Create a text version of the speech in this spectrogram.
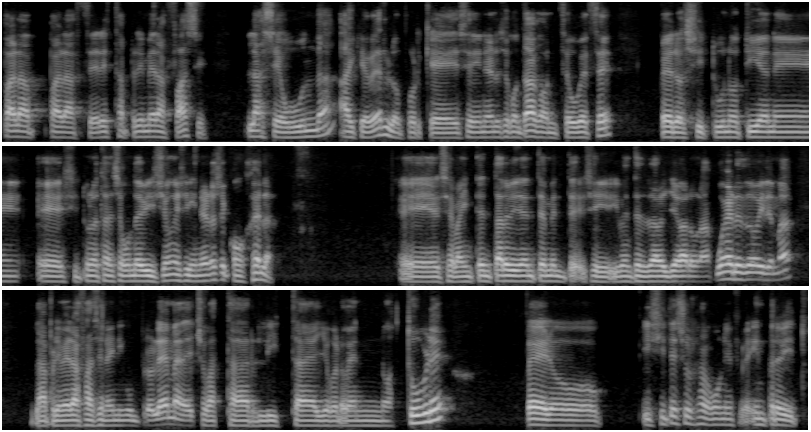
para, para hacer esta primera fase. La segunda hay que verlo, porque ese dinero se contaba con CVC, pero si tú no tienes, eh, si tú no estás en segunda división, ese dinero se congela. Eh, se va a intentar, evidentemente, se iba a intentar llegar a un acuerdo y demás. La primera fase no hay ningún problema, de hecho va a estar lista, yo creo, en octubre, pero ¿y si te surge algún impre- imprevisto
